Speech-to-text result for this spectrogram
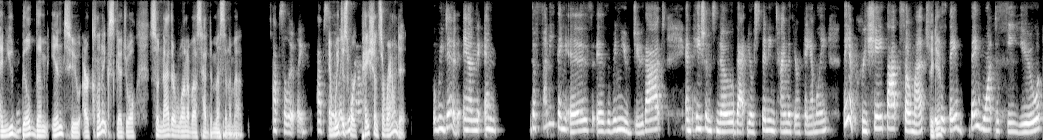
and you'd mm-hmm. build them into our clinic schedule so neither one of us had to miss an event. Absolutely. Absolutely. And we just worked patience around it. We did. And and the funny thing is is when you do that and patients know that you're spending time with your family they appreciate that so much they because do. they they want to see you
